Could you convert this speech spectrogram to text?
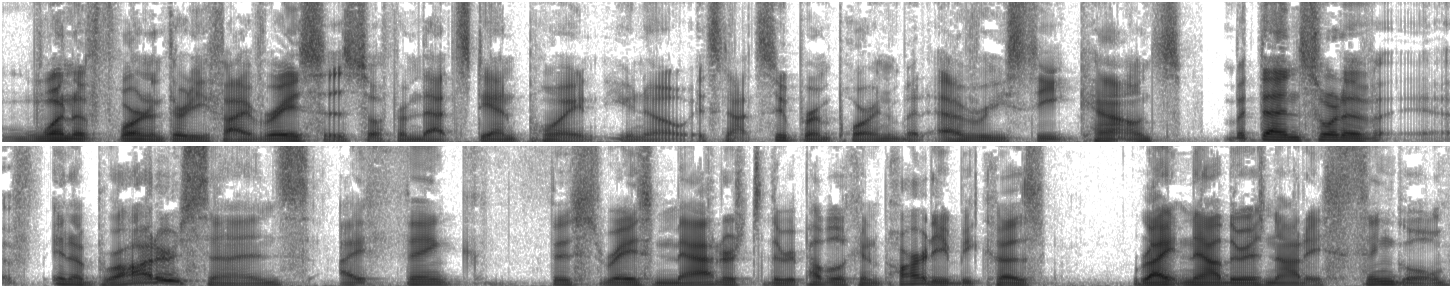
one of 435 races, so from that standpoint, you know it's not super important, but every seat counts. But then, sort of in a broader sense, I think this race matters to the Republican Party because right now there is not a single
